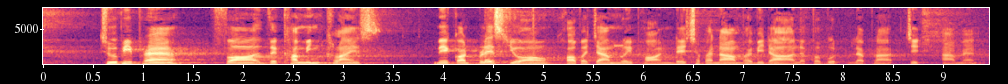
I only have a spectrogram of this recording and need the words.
to prepare for the coming Christ. May God bless you all ขอพระเจ้าอำนวยพรเดชพระนามพระบิดาและพระบุตรและพระจิตอาเมน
